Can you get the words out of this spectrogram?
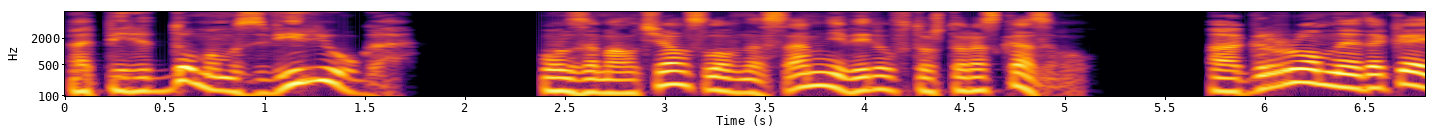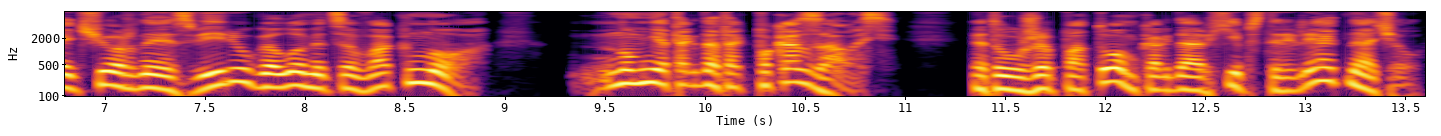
А перед домом зверюга. Он замолчал, словно сам не верил в то, что рассказывал. Огромная такая черная зверюга ломится в окно. Ну, мне тогда так показалось. Это уже потом, когда Архип стрелять начал,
